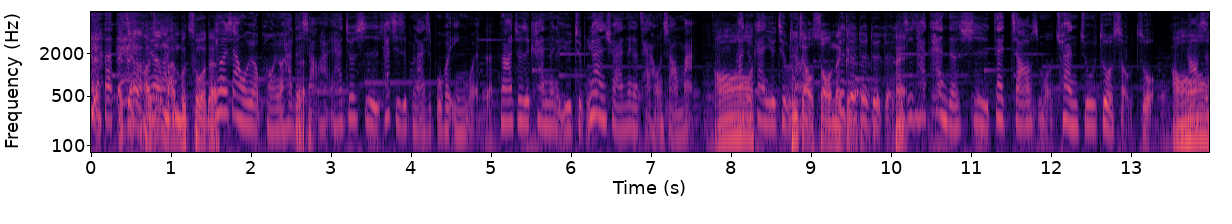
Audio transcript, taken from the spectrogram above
哎，这样好像蛮不错的。因为像我有朋友，他的小孩，他就是他其实本来是不会英文的，那他就是看那个 YouTube，因为很喜欢那个彩虹小马，哦，他就看 YouTube，独角兽那个，对对对对对。可是他看的是在教什么串珠做手作，哦，然后是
